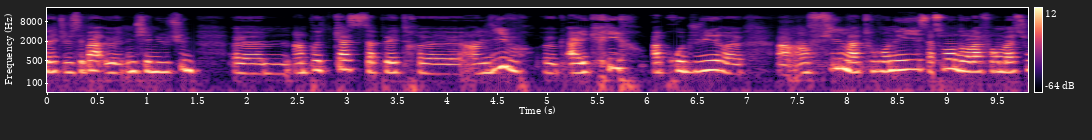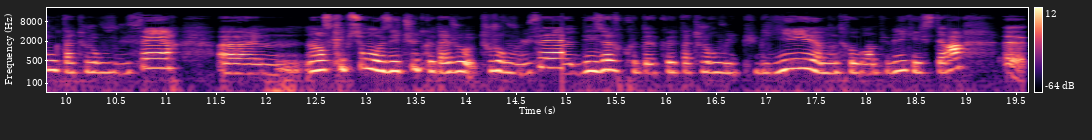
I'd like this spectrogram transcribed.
Peut-être, je sais pas, euh, une chaîne YouTube, un podcast, ça peut être un livre à écrire, à produire, un film à tourner, ça souvent dans la formation que tu as toujours voulu faire, l'inscription aux études que tu as toujours voulu faire, des œuvres que tu as toujours voulu publier, montrer au grand public, etc. Euh,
